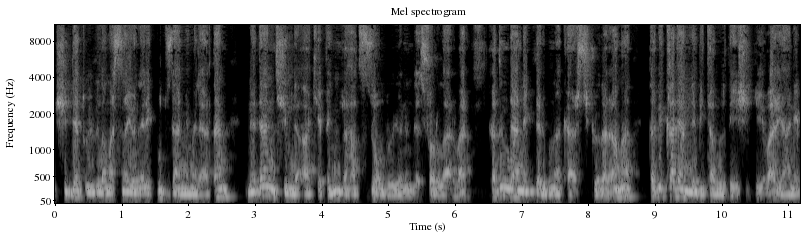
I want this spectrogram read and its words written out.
şiddet uygulamasına yönelik bu düzenlemelerden neden şimdi AKP'nin rahatsız olduğu yönünde sorular var. Kadın dernekleri buna karşı çıkıyorlar ama tabii kademli bir tavır değişikliği var. Yani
